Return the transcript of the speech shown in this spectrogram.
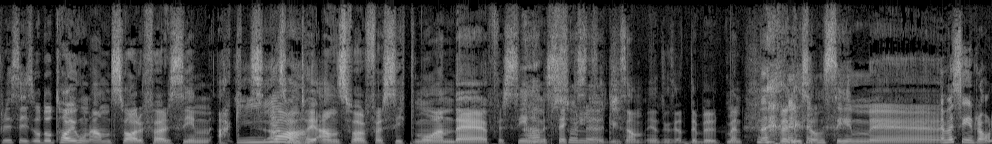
precis, och då tar ju hon ansvar för sin akt. Ja. Alltså hon tar ju ansvar för sitt mående, för sin sex, Absolut. liksom, jag tänkte säga debut, men för liksom sin... Nej, Eh, men sin roll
